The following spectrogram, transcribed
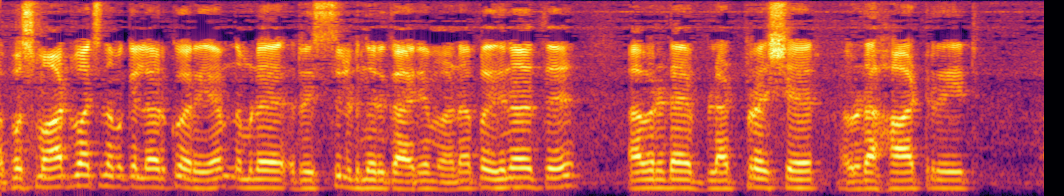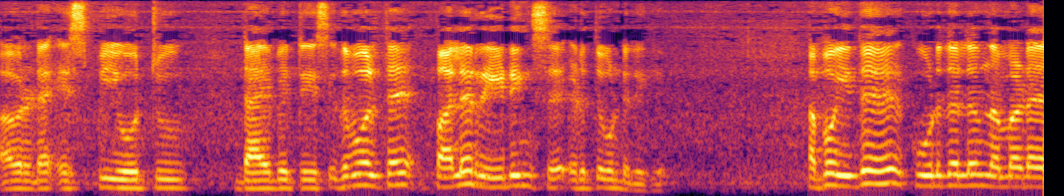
അപ്പോൾ സ്മാർട്ട് വാച്ച് നമുക്ക് എല്ലാവർക്കും അറിയാം നമ്മുടെ റിസ്റ്റിൽ ഇടുന്ന ഒരു കാര്യമാണ്. അപ്പോൾ ഇതിനകത്ത് അവരുടെ ബ്ലഡ് പ്രഷർ അവരുടെ ഹാർട്ട് റേറ്റ് അവരുടെ S P O two diabetes ഇതുപോലത്തെ പല റീഡിങ്സ് എടുത്തുകൊണ്ടിരിക്കും. അപ്പോൾ ഇത് കൂടുതലും നമ്മുടെ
